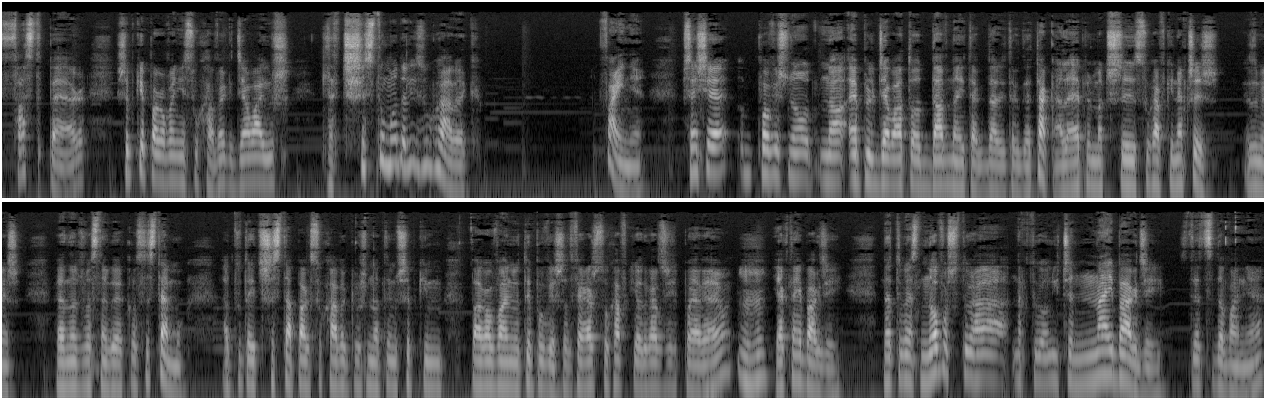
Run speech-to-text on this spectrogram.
Fast Pair, szybkie parowanie słuchawek, działa już dla 300 modeli słuchawek. Fajnie. W sensie powiesz, no na Apple działa to od dawna i tak dalej, i tak dalej. Tak, ale Apple ma trzy słuchawki na krzyż. Rozumiesz? Wewnątrz własnego ekosystemu. A tutaj 300 par słuchawek już na tym szybkim parowaniu typu, wiesz, otwierasz słuchawki od razu się pojawiają? Jak najbardziej. Natomiast nowość, która, na którą liczę najbardziej, zdecydowanie,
